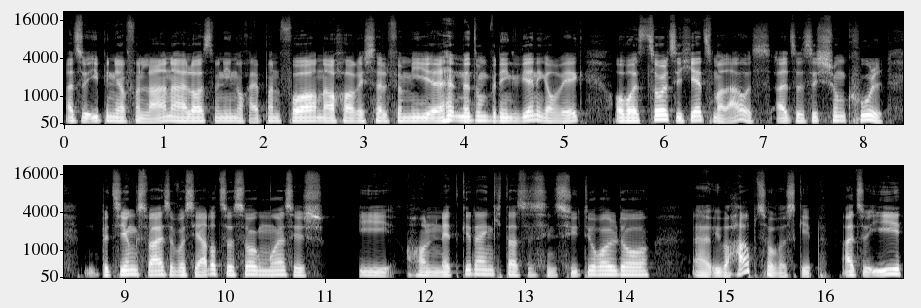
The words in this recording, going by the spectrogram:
Also ich bin ja von Lana heraus, wenn ich nach Eppern fahre, nachher ist es halt für mich äh, nicht unbedingt weniger Weg, aber es zahlt sich jetzt mal aus. Also es ist schon cool. Beziehungsweise, was ich auch dazu sagen muss, ist, ich habe nicht gedacht, dass es in Südtirol da äh, überhaupt sowas gibt. Also ich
